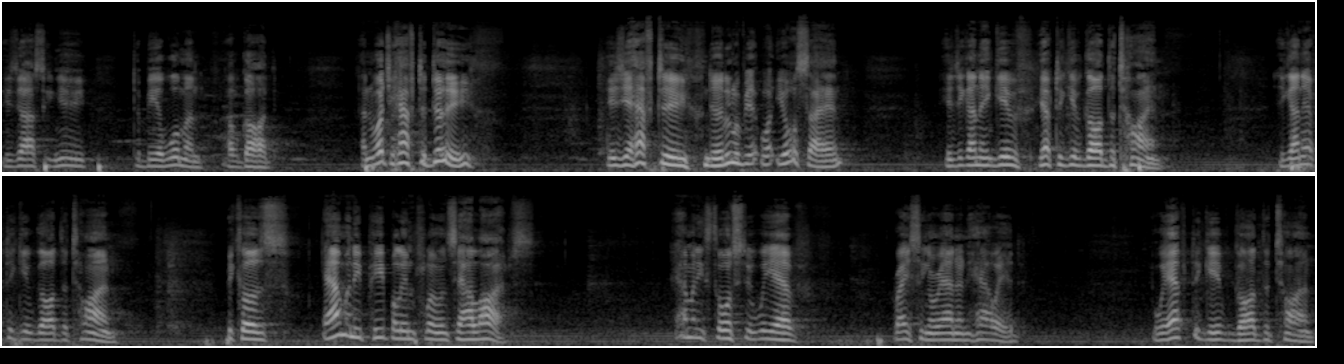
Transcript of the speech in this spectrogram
He's asking you to be a woman of God. And what you have to do is you have to do a little bit what you're saying is you're going to give you have to give God the time. You're going to have to give God the time. Because how many people influence our lives? How many thoughts do we have racing around in our head? We have to give God the time.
